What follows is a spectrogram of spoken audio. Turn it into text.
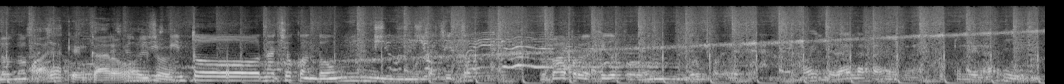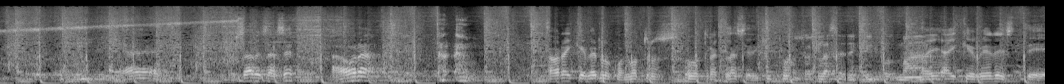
Los no Vaya que encaró. Es que es muy hizo- distinto, Nacho, cuando un muchachito va protegido por un grupo de veteranos. ¿no? Y te dan la, la oportunidad y, y ya lo sabes hacer. Ahora, ahora hay que verlo con otros, otra clase de equipos. Otra clase de equipos más. Hay, hay que ver este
